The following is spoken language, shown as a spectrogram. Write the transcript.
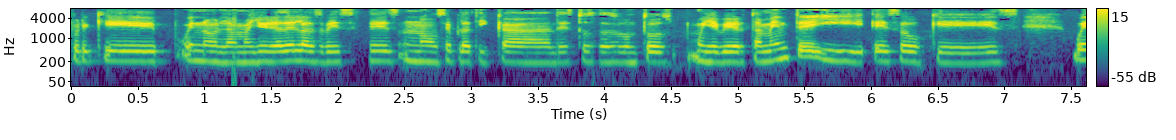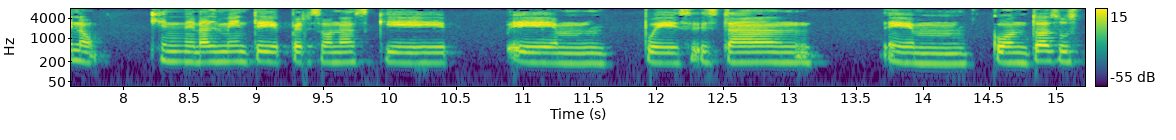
porque, bueno, la mayoría de las veces no se platica de estos asuntos muy abiertamente y eso que es, bueno, generalmente personas que Em, pues están em, con todas sus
